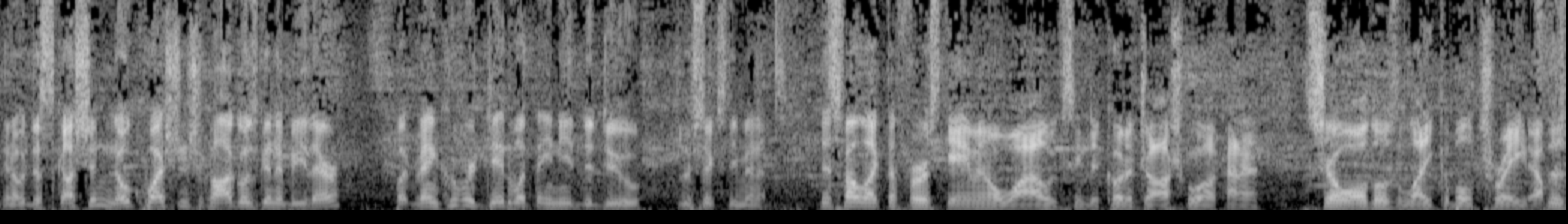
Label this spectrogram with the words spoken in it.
you know, discussion. No question Chicago is going to be there. But Vancouver did what they needed to do through 60 minutes. This felt like the first game in a while we've seen Dakota Joshua kind of show all those likable traits. Yep.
